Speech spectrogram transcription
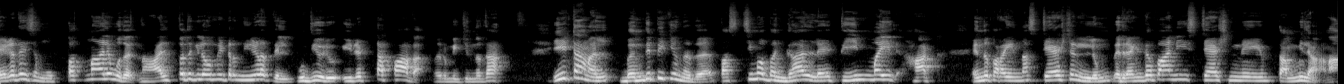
ഏകദേശം മുപ്പത്തിനാല് മുതൽ നാൽപ്പത് കിലോമീറ്റർ നീളത്തിൽ പുതിയൊരു ഇരട്ടപ്പാത നിർമ്മിക്കുന്നത്. ഈ ടണൽ ബന്ധിപ്പിക്കുന്നത് പശ്ചിമ ബംഗാളിലെ തീൻമൈൽ ഹാട്ട് എന്ന് പറയുന്ന സ്റ്റേഷനിലും രംഗപാനി സ്റ്റേഷനെയും തമ്മിലാണ്.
